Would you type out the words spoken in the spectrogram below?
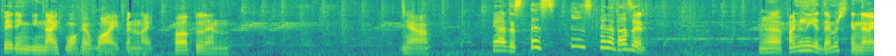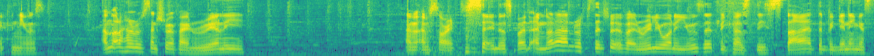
fitting the Nightwalker vibe in like purple and yeah. Yeah, this this this kinda does it. Yeah, finally a damage skin that I can use. I'm not 100% sure if I really... I'm, I'm sorry to say this, but I'm not 100% sure if I really want to use it, because the star at the beginning is,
